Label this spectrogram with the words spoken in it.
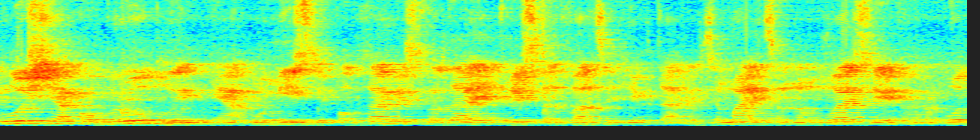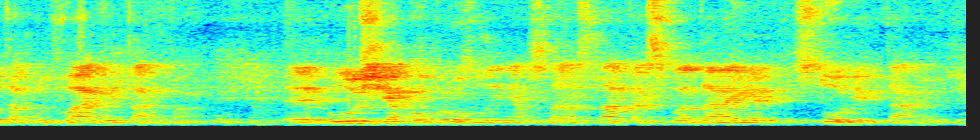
Площа оброблення у місті Полтаві складає 320 гектарів. Це мається на увазі робота у два етапи. Е, Площа оброблення в старостатах складає 100 гектарів.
